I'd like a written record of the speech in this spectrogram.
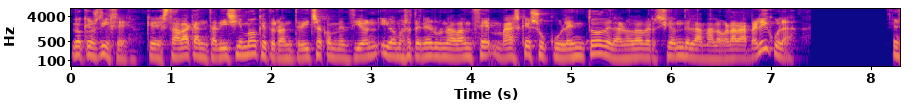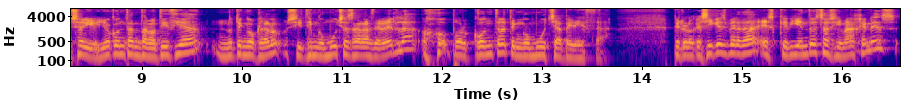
Lo que os dije, que estaba cantadísimo que durante dicha convención íbamos a tener un avance más que suculento de la nueva versión de la malograda película. En serio, yo con tanta noticia no tengo claro si tengo muchas ganas de verla o por contra tengo mucha pereza. Pero lo que sí que es verdad es que viendo estas imágenes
